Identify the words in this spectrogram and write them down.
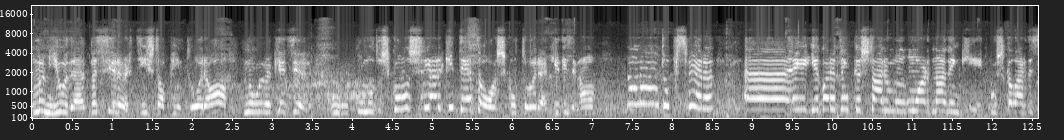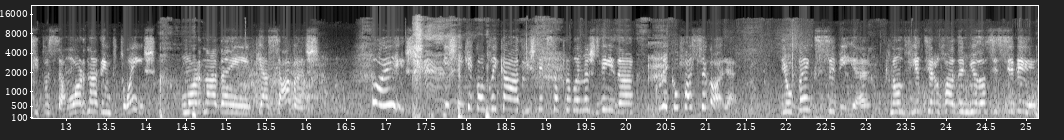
uma miúda para ser artista ou pintora, ou, no, quer dizer, como, como seria arquiteta ou escultora, quer dizer, não, não, não, estou a perceber. Uh, e agora tenho que gastar um, um, ordenado em quê? O escalar da situação? Um ordenado em botões? Um ordenado em piaçabas? Pois, isto é que é complicado, isto é que são problemas de vida. Como é que eu faço agora? Eu bem que sabia que não devia ter levado a miúda ao CCB. Uh,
